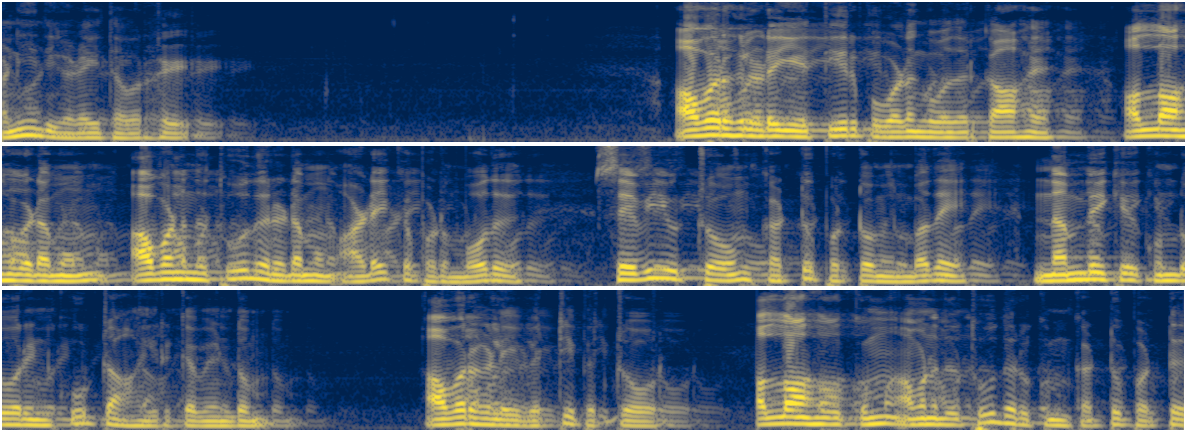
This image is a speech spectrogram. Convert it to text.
அநீதி இழைத்தவர்கள். அவர்களிடையே தீர்ப்பு வழங்குவதற்காக அல்லாஹுவிடமும் அவனது தூதரிடமும் அழைக்கப்படும் போது செவியுற்றோம் கட்டுப்பட்டோம் என்பதே நம்பிக்கை கொண்டோரின் கூட்டாக இருக்க வேண்டும். அவர்களை வெற்றி பெற்றோர். அல்லாஹுவுக்கும் அவனது தூதருக்கும் கட்டுப்பட்டு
